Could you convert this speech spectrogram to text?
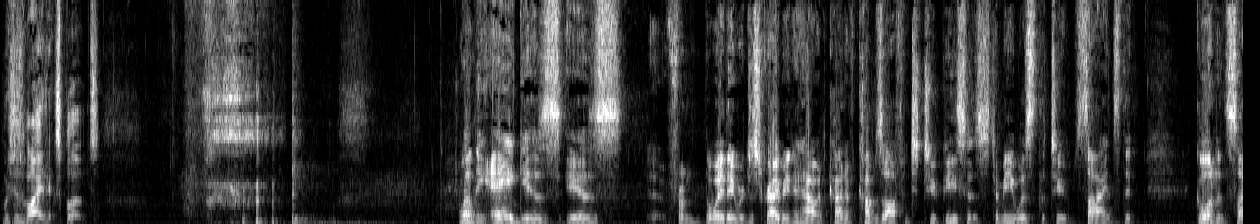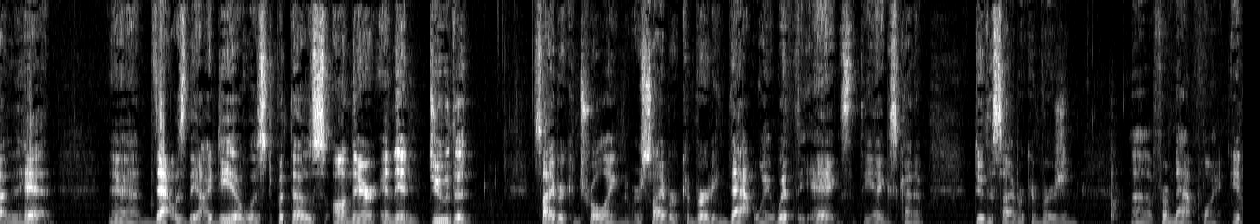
which is why it explodes. Well, the egg is is from the way they were describing it, how it kind of comes off into two pieces. To me, was the two sides that go onto the side of the head, and that was the idea was to put those on there and then do the cyber controlling or cyber converting that way with the eggs. That the eggs kind of do the cyber conversion uh, from that point. It,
